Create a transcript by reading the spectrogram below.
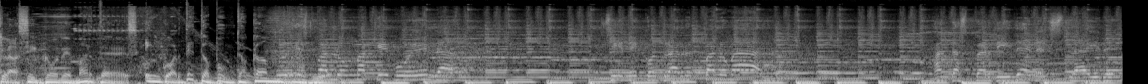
Clásico de martes en cuarteto.com. eres paloma que vuela sin encontrar palomar. Andas perdida en el slide.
